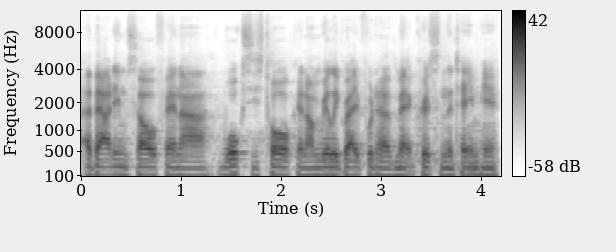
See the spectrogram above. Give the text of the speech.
about himself and uh, walks his talk and I'm really grateful to have met Chris and the team here.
